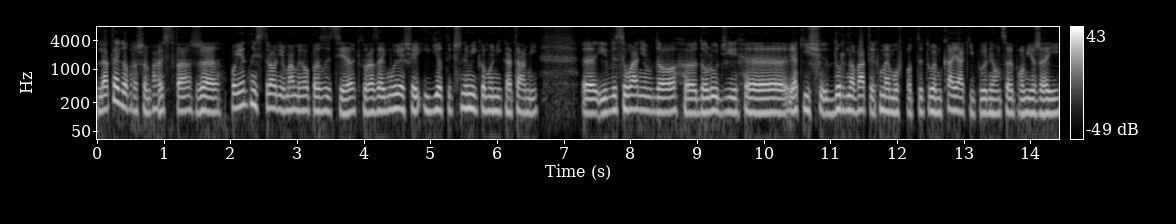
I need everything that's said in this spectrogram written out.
Dlatego, proszę Państwa, że po jednej stronie mamy opozycję, która zajmuje się idiotycznymi komunikatami e, i wysyłaniem do, e, do ludzi e, jakichś durnowatych memów pod tytułem kajaki płynące po Mierzei,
